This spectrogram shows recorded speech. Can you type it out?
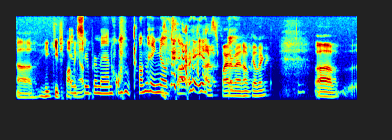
Uh, he keeps popping in up. Superman Homecoming. I'm sorry. Uh, Spider-Man: Homecoming. Um,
